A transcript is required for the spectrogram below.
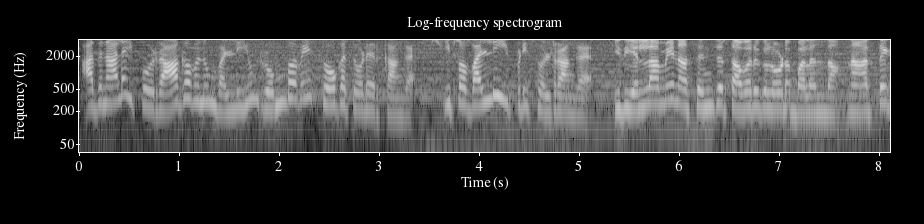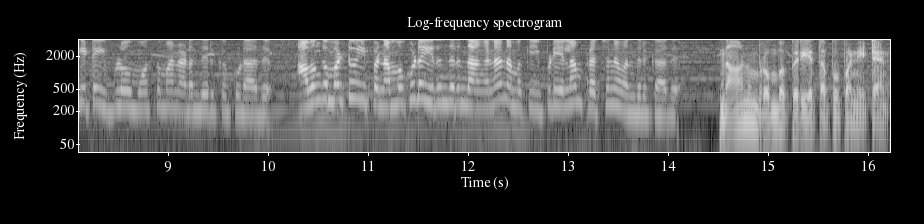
அதனால இப்போ ராகவனும் வள்ளியும் ரொம்பவே சோகத்தோட இருக்காங்க. இப்ப வள்ளி இப்படி சொல்றாங்க. இது எல்லாமே நான் செஞ்ச தவறுகளோட பலன்தான். நான் அத்தை கிட்ட இவ்வளவு மோசமா நடந்திருக்க கூடாது. அவங்க மட்டும் இப்ப நம்ம கூட இருந்திருந்தாங்கன்னா நமக்கு இப்படி எல்லாம் பிரச்சனை வந்திருக்காது. நானும் ரொம்ப பெரிய தப்பு பண்ணிட்டேன்.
